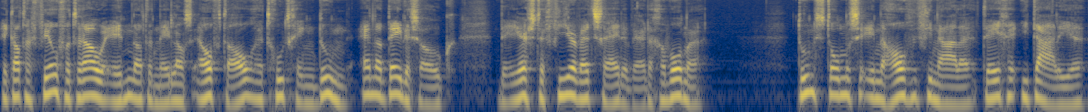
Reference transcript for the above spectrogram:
Ik had er veel vertrouwen in dat het Nederlands elftal het goed ging doen en dat deden ze ook. De eerste vier wedstrijden werden gewonnen. Toen stonden ze in de halve finale tegen Italië.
